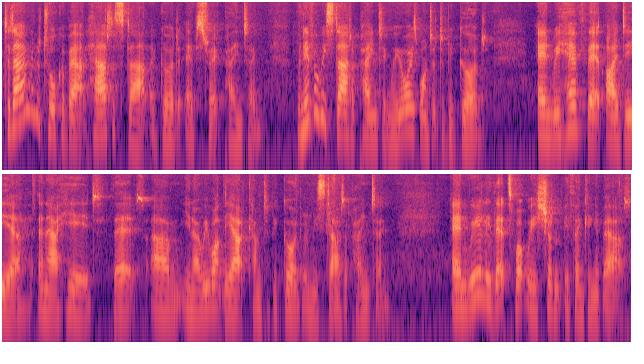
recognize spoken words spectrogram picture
Today I'm going to talk about how to start a good abstract painting. Whenever we start a painting, we always want it to be good, and we have that idea in our head that um, you know we want the outcome to be good when we start a painting, and really that's what we shouldn't be thinking about.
